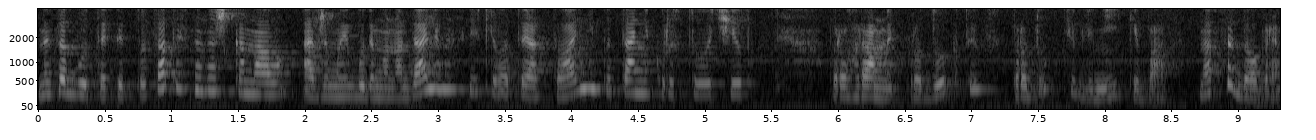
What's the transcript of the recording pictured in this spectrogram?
Не забудьте підписатись на наш канал, адже ми будемо надалі висвітлювати актуальні питання користувачів програмних продуктів, продуктів лінійки БАЗ. На все добре!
